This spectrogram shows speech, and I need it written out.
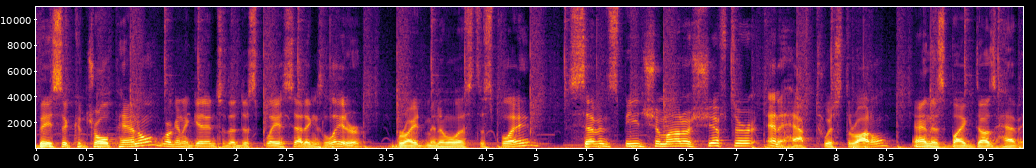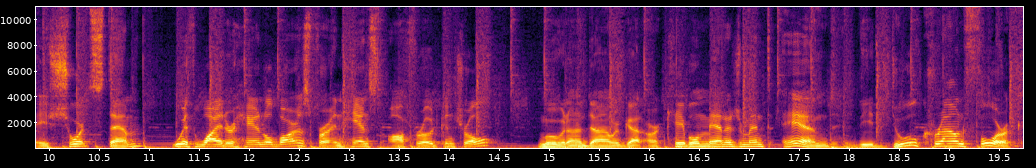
Basic control panel, we're gonna get into the display settings later. Bright minimalist display, seven speed Shimano shifter and a half twist throttle. And this bike does have a short stem with wider handlebars for enhanced off-road control. Moving on down, we've got our cable management and the dual crown fork,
